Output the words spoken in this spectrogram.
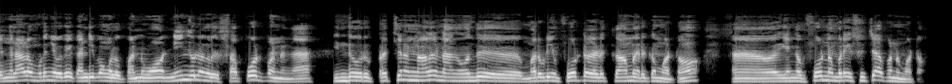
எங்களால் முடிஞ்ச உதவி கண்டிப்பாக உங்களுக்கு பண்ணுவோம். நீங்களும் எங்களுக்கு சப்போர்ட் பண்ணுங்க. இந்த ஒரு பிரச்சனைனால நாங்கள் வந்து மறுபடியும் ஃபோட்டோ எடுக்காமல் இருக்க மாட்டோம். எங்கள் ஃபோன் நம்பரையும் சுவிச் ஆஃப் பண்ண மாட்டோம்.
